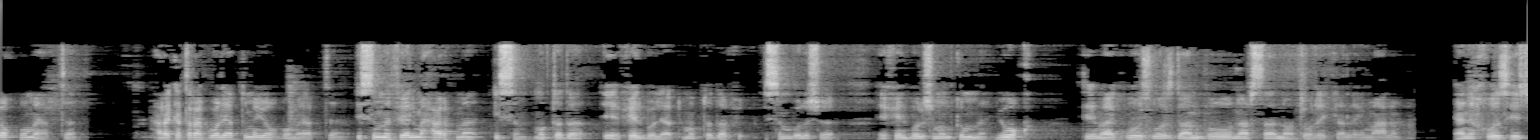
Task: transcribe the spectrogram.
Yo'q bo'lmayapti. Harakat raf bo'lyaptimi? Yo'q bo'lmayapti. Ismmi fe'lmi harfmi? Ism. Mubtado e fe'l bo'lyapti. Mubtado ism bo'lishi e, fe'l bo'lishi mumkinmi? Yo'q. Demak o'z o'zidan bu narsa noto'g'ri ekanligi ma'lum. Ya'ni huz hech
